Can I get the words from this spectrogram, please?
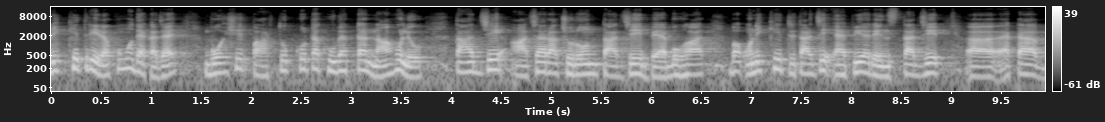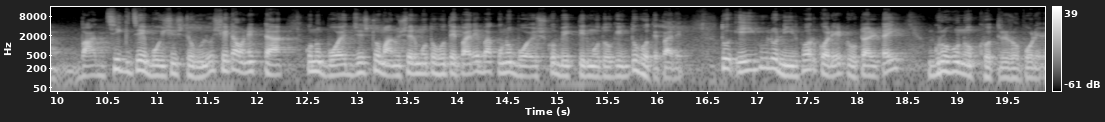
অনেক ক্ষেত্রে এরকমও দেখা যায় বয়সের পার্থক্যটা খুব একটা না হলেও তার যে আচার আচরণ, তার যে ব্যবহার বা অনেক ক্ষেত্রে তার যে অ্যাপিয়ারেন্স তার যে একটা বাহ্যিক যে বৈশিষ্ট্যগুলো সেটা অনেকটা কোনো বয়োজ্যেষ্ঠ মানুষের মতো হতে পারে বা কোনো বয়স্ক ব্যক্তির মতো কিন্তু হতে পারে। তো এইগুলো নির্ভর করে টোটালটাই গ্রহ নক্ষত্রের ওপরে।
